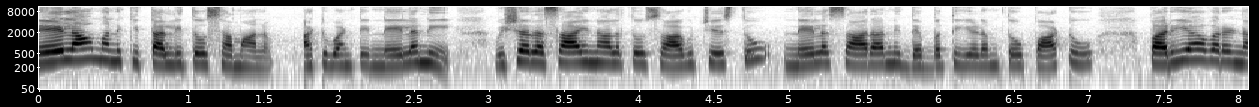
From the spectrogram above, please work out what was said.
నేల మనకి తల్లితో సమానం. అటువంటి నేలని విష రసాయనాలతో సాగు చేస్తూ నేల సారాన్ని దెబ్బతీయడంతో పాటు పర్యావరణ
